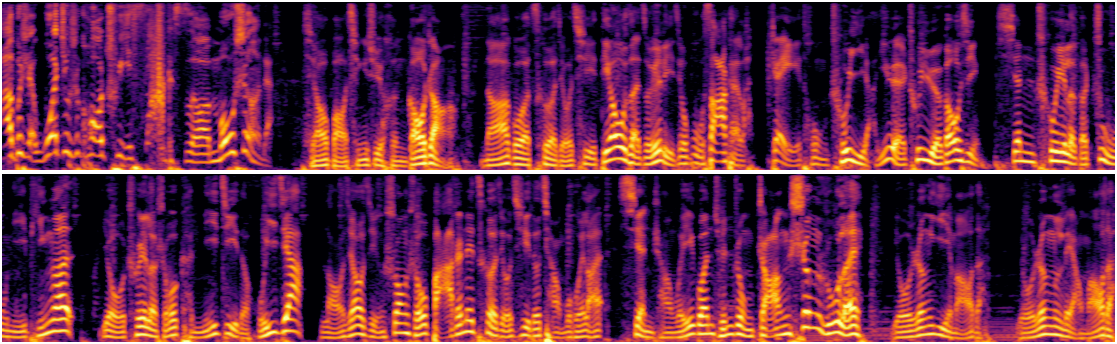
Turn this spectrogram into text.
啊，不是，我就是靠吹萨克斯谋生的。小宝情绪很高涨，拿过测酒器叼在嘴里就不撒开了。这通吹呀，越吹越高兴，先吹了个祝你平安，又吹了首肯尼基的回家。老交警双手把着那测酒器都抢不回来，现场围观群众掌声如雷，有扔一毛的，有扔两毛的。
